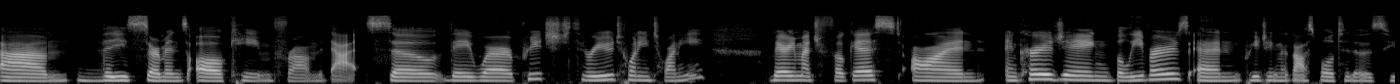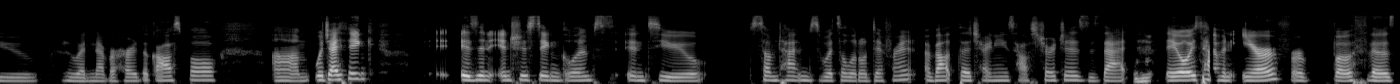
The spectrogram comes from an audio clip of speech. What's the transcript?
um, these sermons all came from that. So they were preached through 2020, very much focused on encouraging believers and preaching the gospel to those who who had never heard the gospel, um, which I think is an interesting glimpse into sometimes what's a little different about the Chinese house churches is that mm-hmm. they always have an ear for both those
